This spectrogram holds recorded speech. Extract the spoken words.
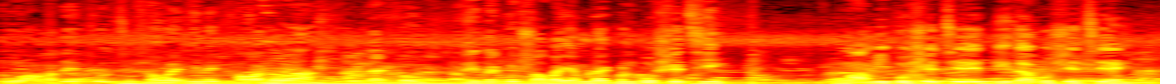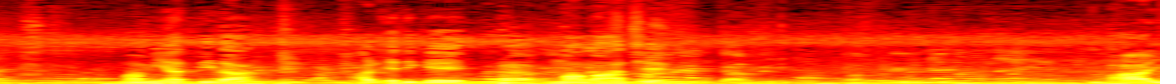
তো আমাদের চলছে সবাই মিলে খাওয়া দাওয়া দেখো, এই দেখো সবাই আমরা এখন বসেছি। মামি বসেছে, দিদা বসেছে। মামি আর দিদা। আর এদিকে মামা আছে। ভাই।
